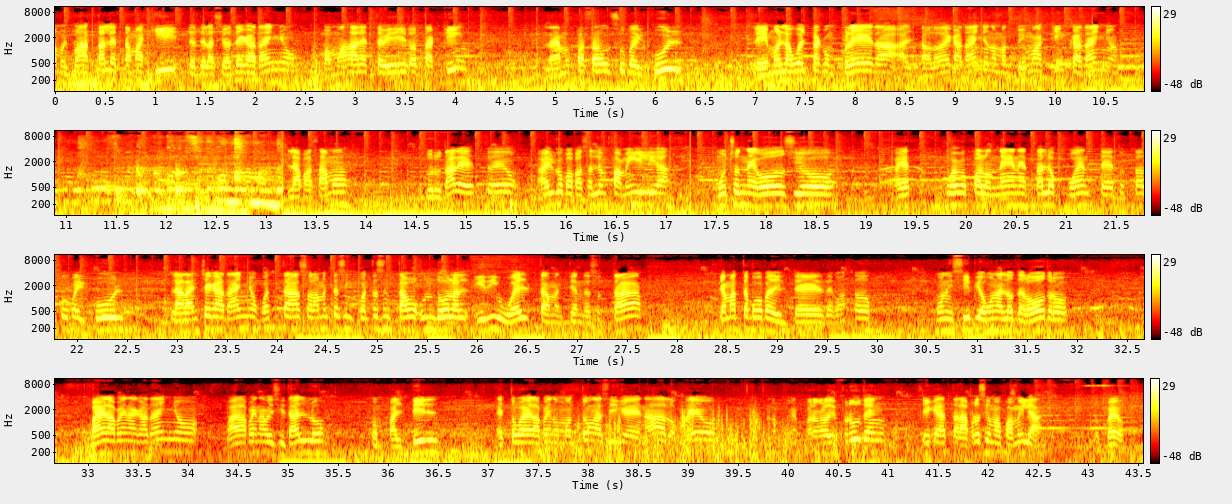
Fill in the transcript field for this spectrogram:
Muy buenas tardes. Estamos aquí desde la ciudad de Cataño. Vamos a dejar este videito hasta aquí. La hemos pasado súper cool. Le dimos la vuelta completa al tablado de Cataño. Nos mantuvimos aquí en Cataño. La pasamos brutal. Esto es algo para pasarlo en familia. Muchos negocios. Hay juegos para los nenes, están los puentes, esto está súper cool. La lancha de Cataño cuesta solamente 50 centavos, un dólar ida y vuelta, ¿me entiendes? Eso está... ¿Qué más te puedo pedir? Te, te dos municipios uno al lado del otro. Vale la pena Cataño, vale la pena visitarlo, compartir. Esto vale la pena un montón, así que nada, los veo. Espero que lo disfruten. Así que hasta la próxima familia. Los veo.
